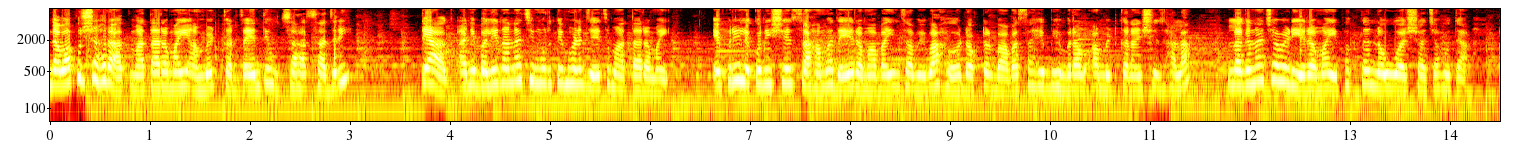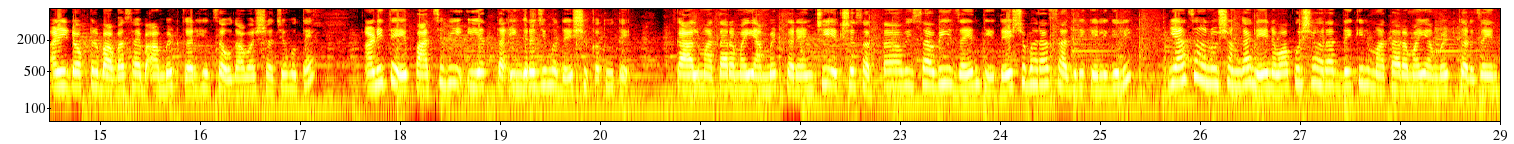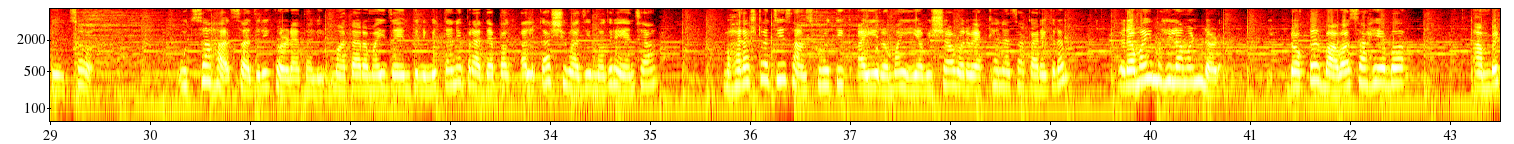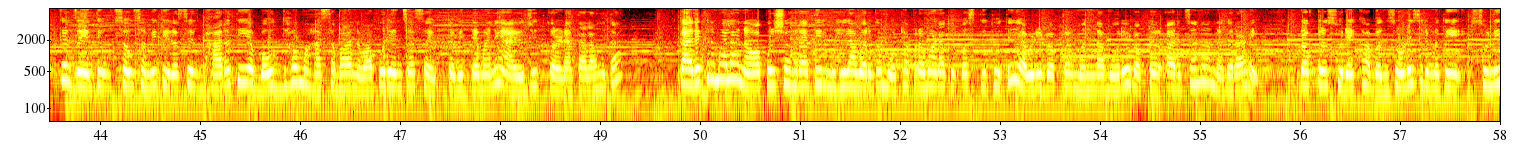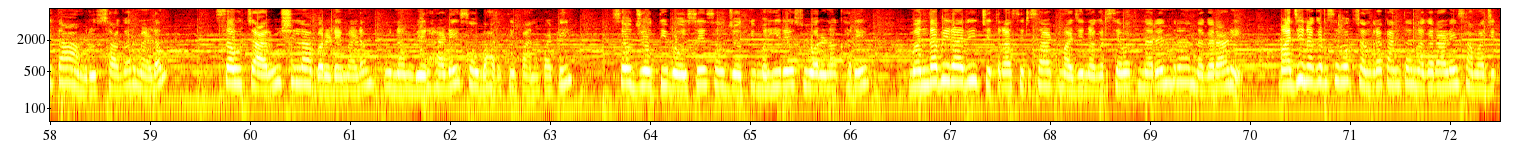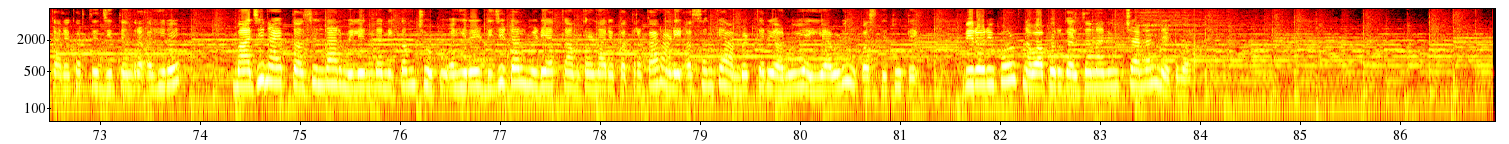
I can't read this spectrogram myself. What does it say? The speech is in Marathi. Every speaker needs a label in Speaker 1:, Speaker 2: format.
Speaker 1: नवापूर शहरात माता रमाई आंबेडकर जयंती उत्साहात साजरी. त्याग आणि बलिदानाची मूर्ती म्हणजेच माता रमाई. एप्रिल एकोणीसशे सहा मध्ये रमाबाईंचा विवाह डॉक्टर बाबासाहेब भीमराव आंबेडकरांशी झाला. लग्नाच्या वेळी रमाई फक्त नऊ वर्षाच्या होत्या आणि डॉक्टर बाबासाहेब आंबेडकर हे चौदा वर्षाचे होते आणि ते पाचवी इयत्ता इंग्रजीमध्ये शिकत होते. काल माता रमाई आंबेडकर यांची एकशे सत्तावीसावी जयंती देशभरात साजरी केली गेली. याच अनुषंगाने नवापूर शहरात देखील माता रमाई आंबेडकर जयंती उत्सव उत्साहात साजरी करण्यात आली. माता रमाई जयंती निमित्ताने प्राध्यापक अलका शिवाजी मगरे यांच्या महाराष्ट्राची सांस्कृतिक आई रमाई या विषयावर व्याख्यानाचा कार्यक्रम रमाई महिला मंडळ डॉक्टर बाबासाहेब आंबेडकर जयंती उत्सव समिती तसेच भारतीय बौद्ध महासभा नवापूर यांच्या संयुक्त विद्यमाने आयोजित करण्यात आला होता. कार्यक्रमाला नवापूर शहरातील महिला वर्ग मोठ्या प्रमाणात उपस्थित होते. यावेळी doctor Manda More doctor Archana Nagrale doctor Surekha Bansode Shrimati Sunita Amrutsagar madam Sau Charushila Barde madam Poonam Birhade Sau Bharati Panpatil सौ ज्योती बोरसे सौ ज्योती महिरे सुवर्ण खरे मंदा बिरारी चित्रा सिरसाट माजी नगरसेवक नरेंद्र नगराळे माजी नगरसेवक चंद्रकांत नगराळे सामाजिक कार्यकर्ते जितेंद्र अहिरे माजी नायब तहसीलदार मिलिंद निकम छोटू अहिरे डिजिटल मीडियात काम करणारे पत्रकार आणि असंख्य आंबेडकरी अनुयायी यावेळी उपस्थित होते. ब्युरो रिपोर्ट नवापूर गर्जना न्यूज चॅनल नेटवर्क.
